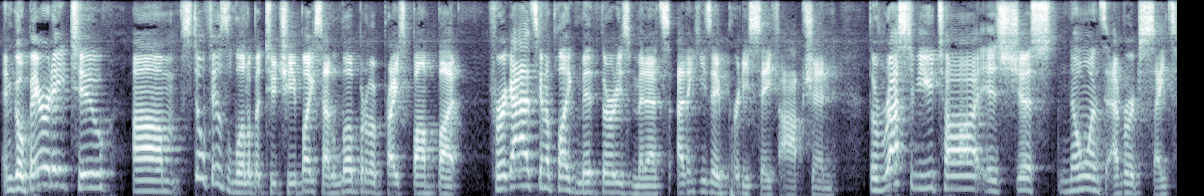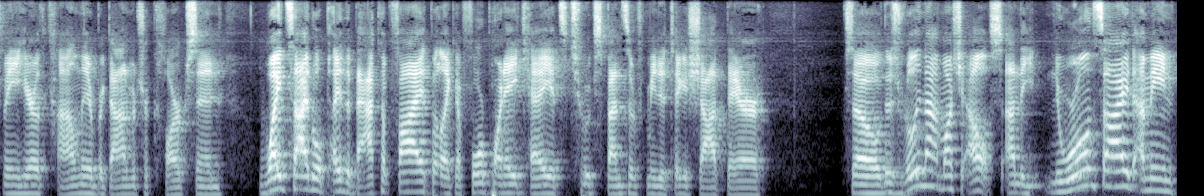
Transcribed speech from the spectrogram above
And Gobert at 8-2. Um, still feels a little bit too cheap. Like I said, a little bit of a price bump, but for a guy that's going to play like mid 30s minutes, I think he's a pretty safe option. The rest of Utah is just no one's ever excites me here with Conley or Bogdanovich or Clarkson. Whiteside will play the backup five, but like a 4.8K, it's too expensive for me to take a shot there. So there's really not much else. On the New Orleans side, I mean,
